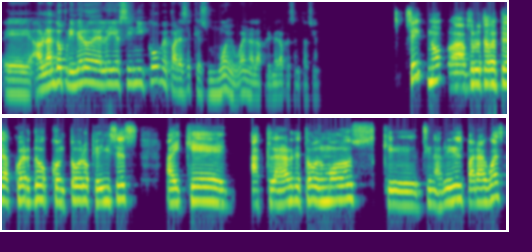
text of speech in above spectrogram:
eh, hablando primero de AFC, Nico, me parece que es muy buena la primera presentación. Sí, no, absolutamente de acuerdo con todo lo que dices. Hay que aclarar de todos modos que sin abrir el paraguas,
